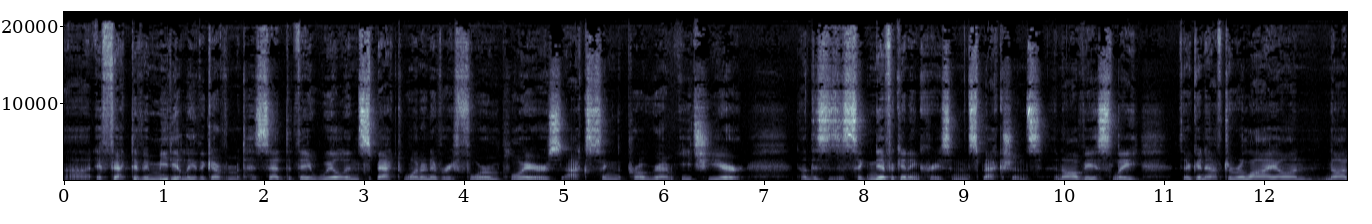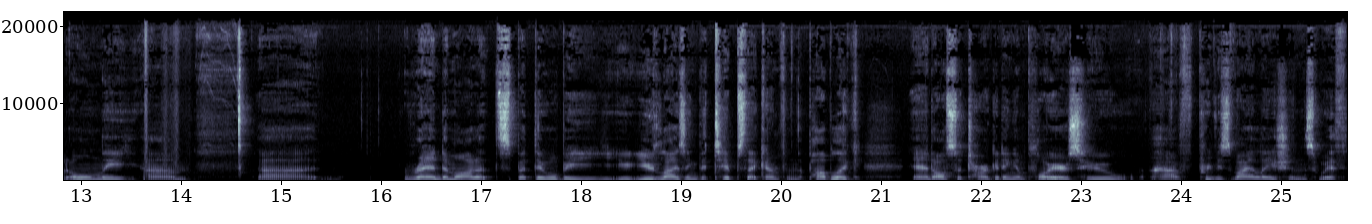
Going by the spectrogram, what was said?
Uh, effective immediately, the government has said that they will inspect one in every four employers accessing the program each year. Now, this is a significant increase in inspections, and obviously, they're going to have to rely on not only um, uh, random audits, but they will be u- utilizing the tips that come from the public and also targeting employers who have previous violations with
